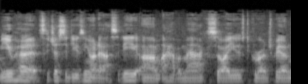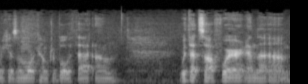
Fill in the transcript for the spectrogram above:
you had suggested using Audacity. I have a Mac so I used GarageBand because I'm more comfortable with that with that software and the um,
